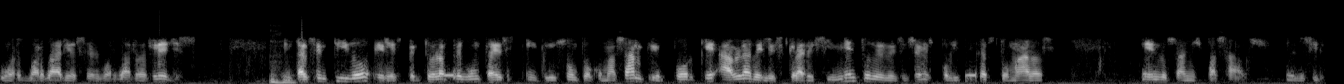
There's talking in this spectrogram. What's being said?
guardar y hacer guardar las leyes. En tal sentido, el aspecto de la pregunta es incluso un poco más amplio, porque habla del esclarecimiento de decisiones políticas tomadas en los años pasados. Es decir,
